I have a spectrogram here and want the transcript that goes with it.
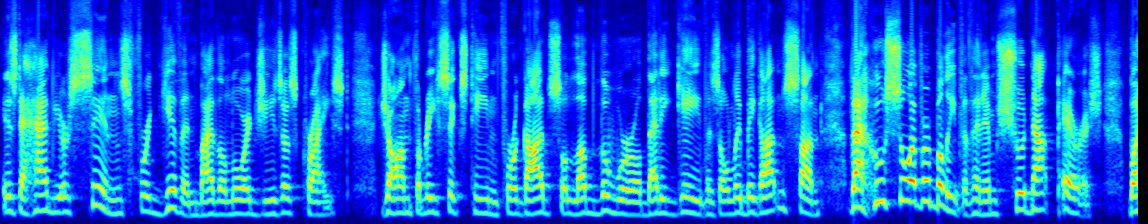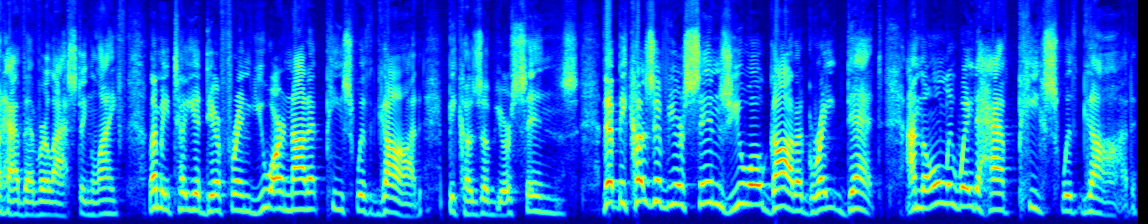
is to have your sins forgiven by the Lord Jesus Christ. John 3:16 For God so loved the world that he gave his only begotten son that whosoever believeth in him should not perish but have everlasting life. Let me tell you dear friend, you are not at peace with God because of your sins. That because of your sins you owe God a great debt. And the only way to have peace with God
